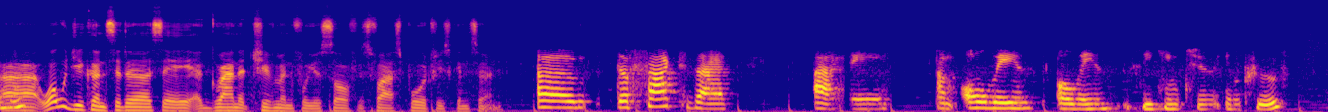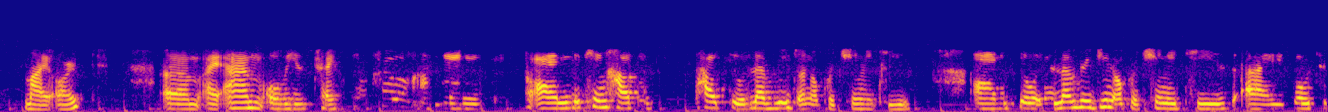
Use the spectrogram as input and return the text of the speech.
Uh, what would you consider, say, a grand achievement for yourself as far as poetry is concerned? Um, the fact that I am always, always seeking to improve my art. Um, I am always trying to improve, and then I'm looking how to how to leverage on opportunities. And so, in leveraging opportunities, I go to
